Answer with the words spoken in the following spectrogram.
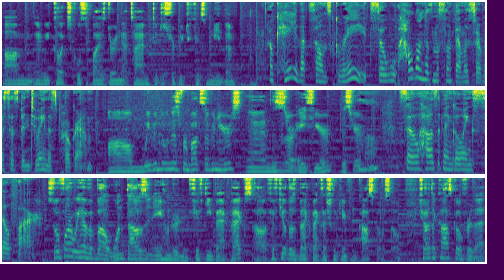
Um, and we collect school supplies during that time to distribute to kids who need them. Okay, that sounds great. So, how long has Muslim Family Services been doing this program? Um, we've been doing this for about seven years, and this is our eighth year this year. Uh-huh. So, how's it been going so far? So far, we have about 1,850 backpacks. Uh, 50 of those backpacks actually came from Costco, so shout out to Costco for that.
